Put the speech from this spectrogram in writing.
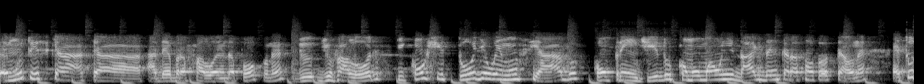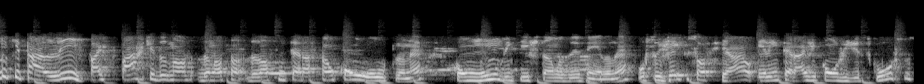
é muito isso que a, a, a Débora falou ainda há pouco, né? De, de valores que constitui o enunciado compreendido como uma unidade da interação social, né? É tudo que está ali faz parte do, no, do nosso, da nossa interação com o outro, né? Com o mundo em que estamos vivendo, né? O sujeito social, ele interage com os discursos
